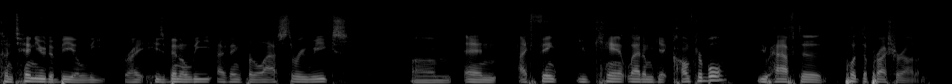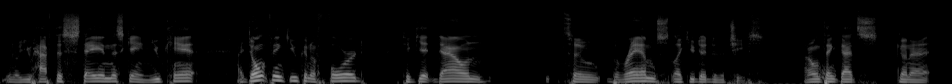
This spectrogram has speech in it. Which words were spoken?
continue to be elite, right? He's been elite, I think, for the last three weeks. Um, and I think you can't let him get comfortable. You have to put the pressure on him. You know, you have to stay in this game. You can't, I don't think you can afford to get down to the Rams like you did to the Chiefs. I don't think that's going to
